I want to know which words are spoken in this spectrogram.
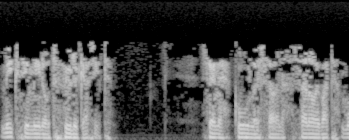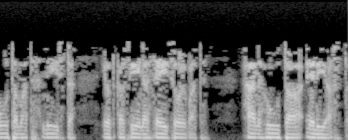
miksi minut hylkäsit? Sen kuullessaan sanoivat muutamat niistä, jotka siinä seisoivat, hän huutaa Eliasta.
